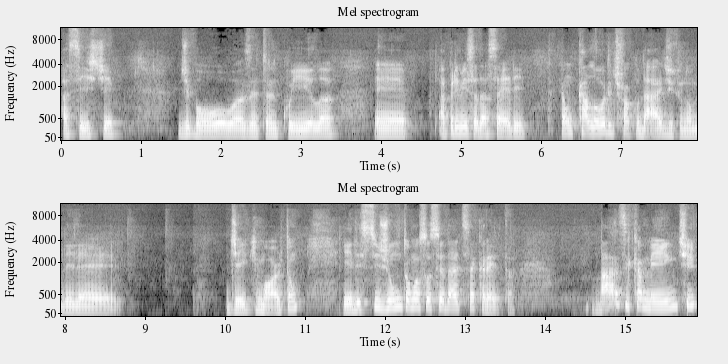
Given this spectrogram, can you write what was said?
assiste de boas, é tranquila é, a premissa da série é um calouro de faculdade, que o nome dele é Jake Morton, e eles se juntam a uma sociedade secreta. Basicamente,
